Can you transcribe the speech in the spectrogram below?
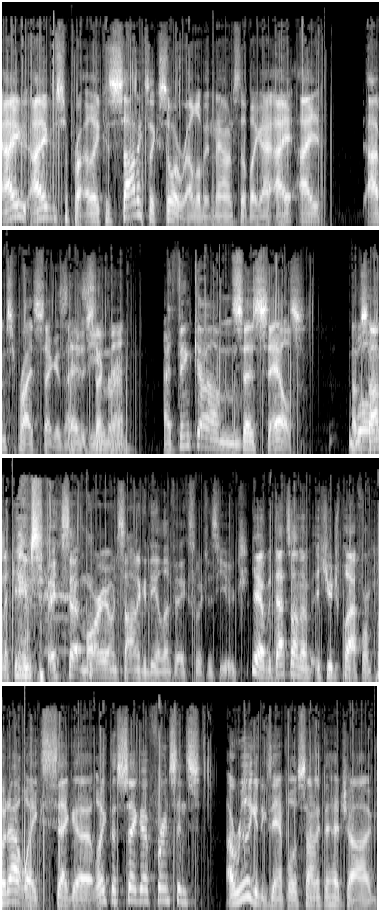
I, I'm surprised, like, because Sonic's, like, so irrelevant now and stuff. Like, I, I, I I'm surprised Sega's Says actually you, stuck man. around. I think um, says sales of well, Sonic games. except Mario and Sonic at the Olympics, which is huge. yeah, but that's on a, a huge platform. Put out like Sega, like the Sega, for instance, a really good example is Sonic the Hedgehog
